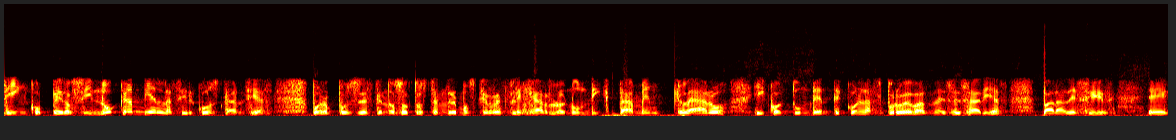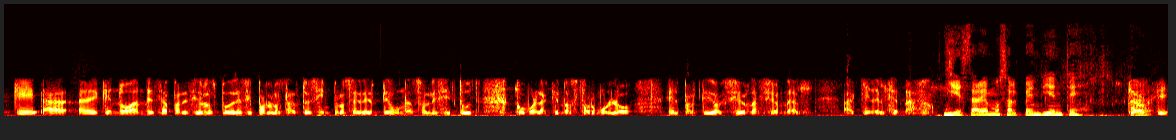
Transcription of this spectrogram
5, pero si no cambian las circunstancias, bueno, pues este nosotros tendremos que reflejarlo en un dictamen claro y contundente con las pruebas necesarias para decir eh, que eh, que no han desaparecido los poderes y por lo tanto es improcedente una solicitud como la que nos formuló el Partido Acción Nacional aquí en el Senado. Y estaremos al pendiente Claro que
